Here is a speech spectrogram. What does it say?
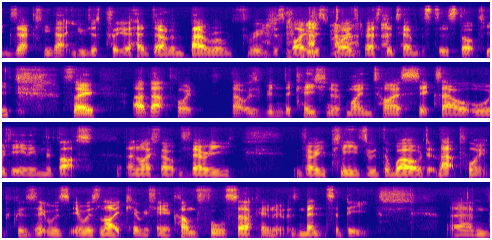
exactly that. You just put your head down and barreled through, despite this guy's best attempts to stop you. So at that point, that was vindication of my entire six-hour ordeal in the bus, and I felt very very pleased with the world at that point because it was it was like everything had come full circle and it was meant to be. Um,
